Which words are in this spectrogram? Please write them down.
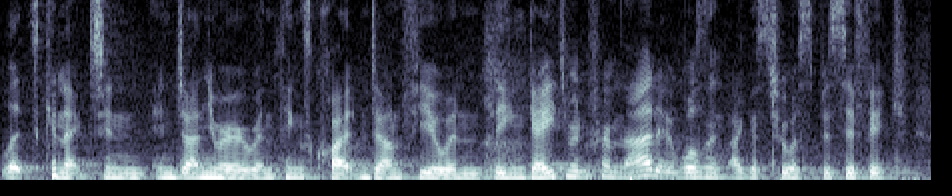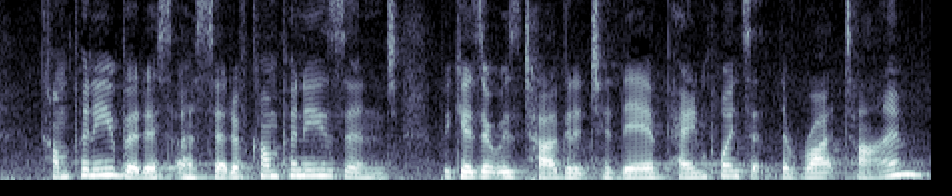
let's connect in, in January when things quieten down for you. And the engagement from that, it wasn't, I guess, to a specific company, but a, a set of companies. And because it was targeted to their pain points at the right time,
